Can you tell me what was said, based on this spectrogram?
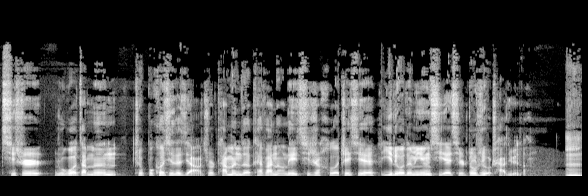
其实如果咱们就不客气的讲，就是他们的开发能力其实和这些一流的民营企业其实都是有差距的。嗯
